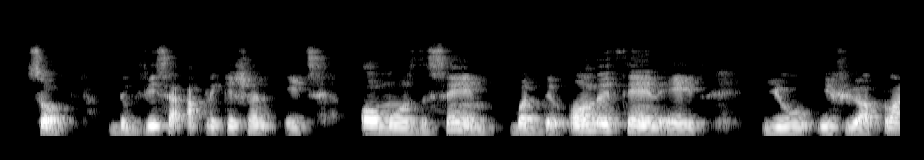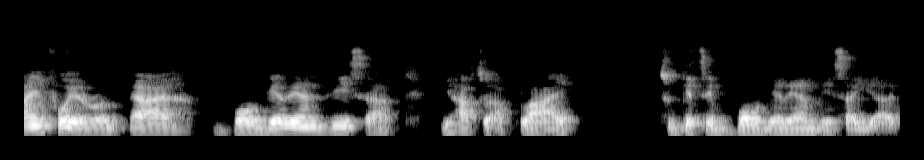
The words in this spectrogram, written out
So the visa application it's almost the same, but the only thing is you if you're applying for a uh, Bulgarian visa, you have to apply to get a Bulgarian visa. You are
